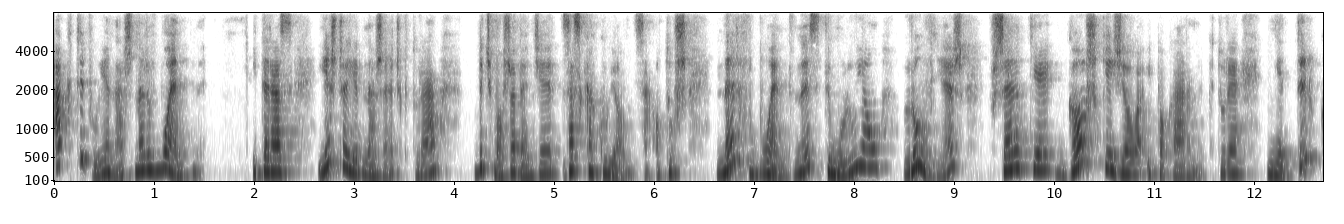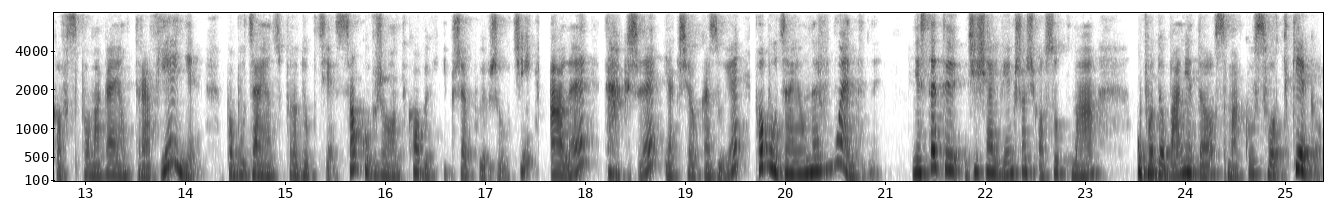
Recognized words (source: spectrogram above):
aktywuje nasz nerw błędny. I teraz jeszcze jedna rzecz, która być może będzie zaskakująca. Otóż nerw błędny stymulują również wszelkie gorzkie zioła i pokarmy, które nie tylko wspomagają trawienie, pobudzając produkcję soków żołądkowych i przepływ żółci, ale także, jak się okazuje, pobudzają nerw błędny. Niestety dzisiaj większość osób ma upodobanie do smaku słodkiego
